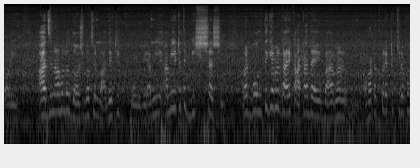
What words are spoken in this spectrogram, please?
করে। আজ না হলেও দশ বছর বাদে ঠিক করবে। আমি আমি এটাতে বিশ্বাসী। আমার বলতে গিয়ে আমার গায়ে কাটা দেয় বা আমার হঠাৎ করে একটা কীরকম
